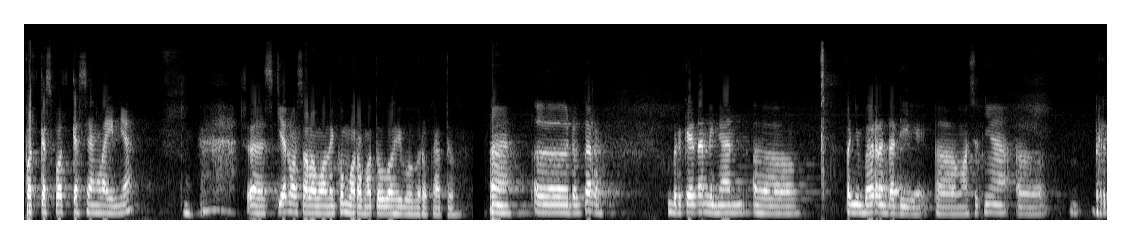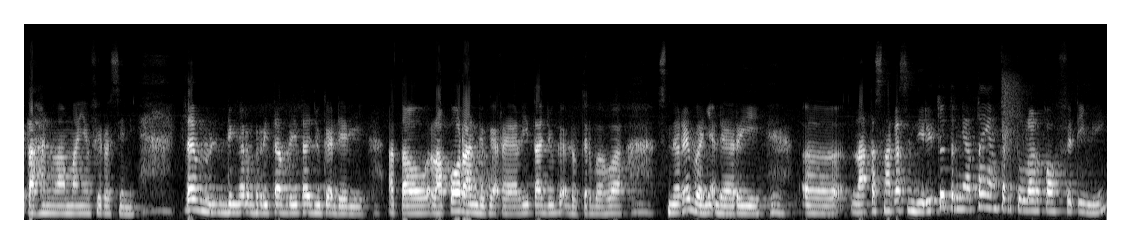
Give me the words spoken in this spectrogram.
podcast-podcast yang lainnya. Eh, Sekian wassalamualaikum warahmatullahi wabarakatuh. Nah, eh, dokter berkaitan dengan eh, penyebaran tadi, eh, maksudnya eh, bertahan lamanya virus ini. Kita dengar berita-berita juga dari atau laporan juga realita juga dokter bahwa sebenarnya banyak dari eh, nakes-nakes sendiri itu ternyata yang tertular COVID ini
